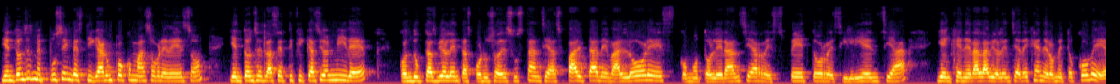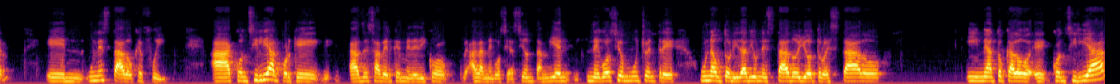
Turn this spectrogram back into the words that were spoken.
Y entonces me puse a investigar un poco más sobre eso y entonces la certificación mide conductas violentas por uso de sustancias, falta de valores como tolerancia, respeto, resiliencia y en general la violencia de género. Me tocó ver en un estado que fui a conciliar, porque has de saber que me dedico a la negociación también, negocio mucho entre una autoridad de un estado y otro estado, y me ha tocado eh, conciliar,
